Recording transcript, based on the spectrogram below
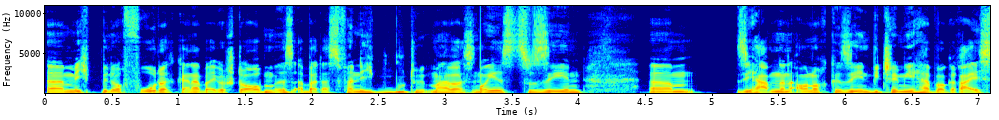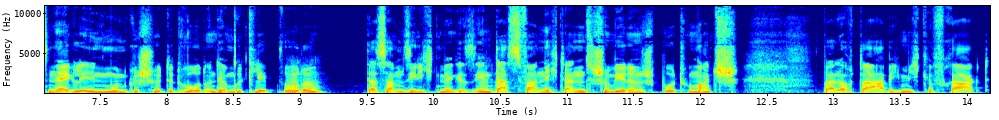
Ähm, ich bin auch froh, dass keiner bei gestorben ist, aber das fand ich gut, mal was Neues zu sehen. Ähm, sie haben dann auch noch gesehen, wie Jimmy Havoc Reißnägel in den Mund geschüttet wurde und der Mund geklebt wurde. Mhm. Das haben sie nicht mehr gesehen. Mhm. Das fand ich dann schon wieder eine Spur too much. Weil auch da habe ich mich gefragt,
